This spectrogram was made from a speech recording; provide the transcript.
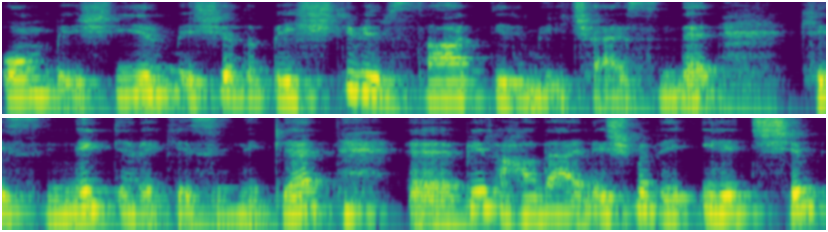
15, 25 ya da 5'li bir saat dilimi içerisinde kesinlikle ve kesinlikle e, bir haberleşme ve iletişim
